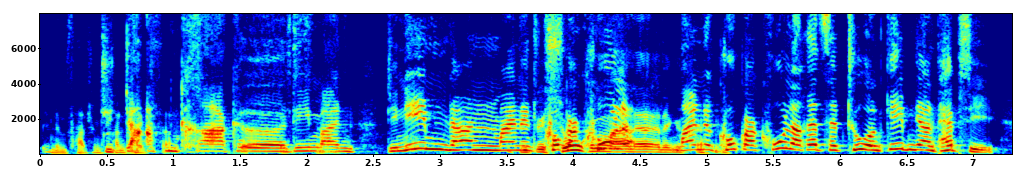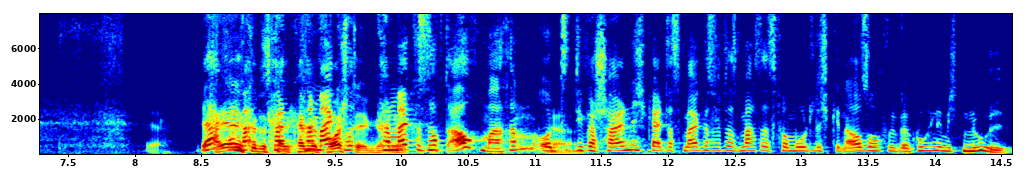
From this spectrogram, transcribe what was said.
in dem falschen die Kontext. Datenkrake, die, mein, die nehmen dann meine Die Coca-Cola meine Coca-Cola-Rezeptur und geben dir ein Pepsi. Ja, Ja, ich kann, das kann- kann mir Micro- vorstellen, kann ja. Microsoft auch machen und Ja. die Wahrscheinlichkeit, dass Microsoft das macht, ist vermutlich genauso hoch wie bei Google, nämlich null.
